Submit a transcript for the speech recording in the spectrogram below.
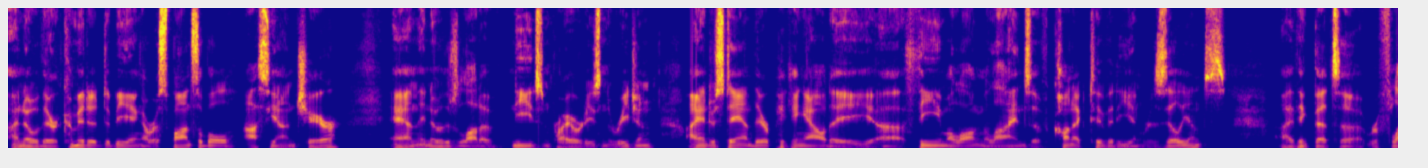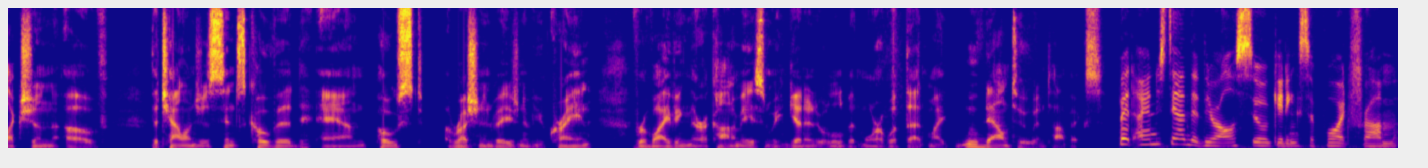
I know they're committed to being a responsible ASEAN chair, and they know there's a lot of needs and priorities in the region. I understand they're picking out a uh, theme along the lines of connectivity and resilience. I think that's a reflection of the challenges since COVID and post Russian invasion of Ukraine, reviving their economies. And we can get into a little bit more of what that might move down to in topics. But I understand that they're also getting support from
